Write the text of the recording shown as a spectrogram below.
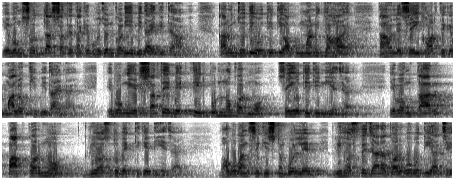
এবং শ্রদ্ধার সাথে তাকে ভোজন করিয়ে বিদায় দিতে হবে। কারণ যদি অতিথি অপমানিত হয়, তাহলে সেই ঘর থেকে মা লক্ষ্মী বিদায় নেয়। এবং এর সাথে ব্যক্তির পুণ্যকর্ম সেই অতিথি নিয়ে যায় এবং তার পাপকর্ম গৃহস্থ ব্যক্তিকে দিয়ে যায়। ভগবান শ্রীকৃষ্ণ বললেন, গৃহস্থে যারা গর্ভবতী আছে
